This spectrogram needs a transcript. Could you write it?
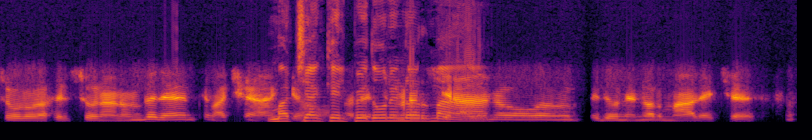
solo la persona non vedente, ma c'è anche, ma c'è anche il pedone normale. Anziano, il pedone normale, eccetera.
